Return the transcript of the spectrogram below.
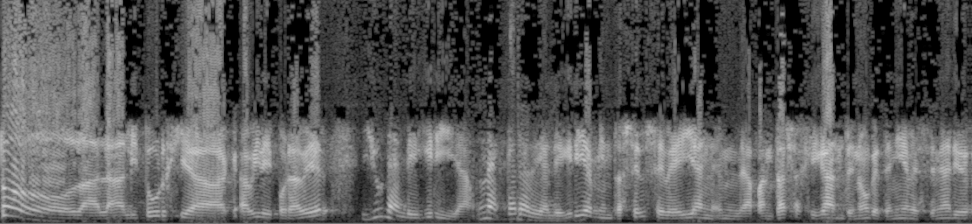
Toda la liturgia habida y por haber y una alegría, una cara de alegría mientras él se veía en, en la pantalla gigante, ¿no? Que tenía el escenario de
